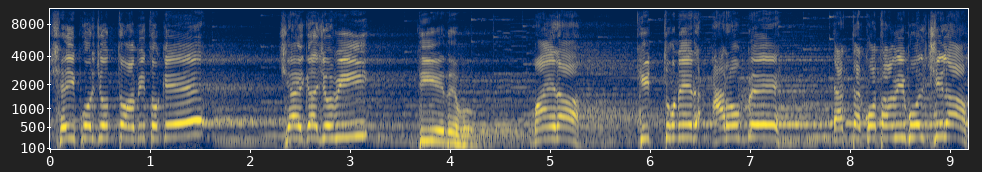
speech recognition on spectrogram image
সেই পর্যন্ত আমি তোকে জায়গা জমি দিয়ে দেব। মায়েরা, কীর্তনের আরম্ভে একটা কথা আমি বলছিলাম।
